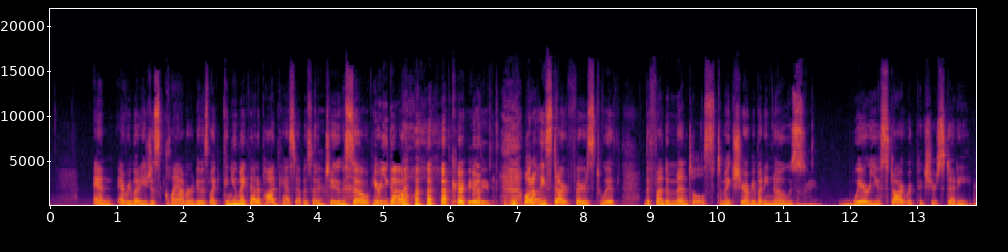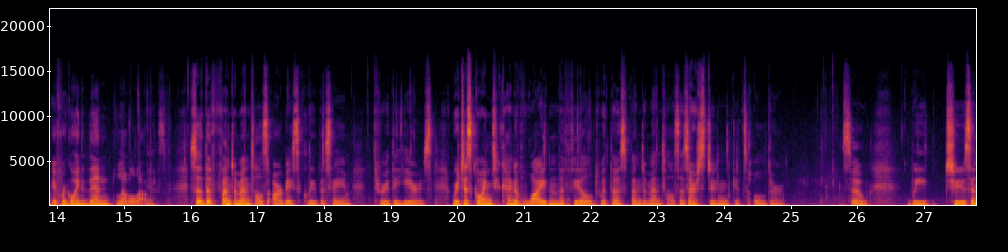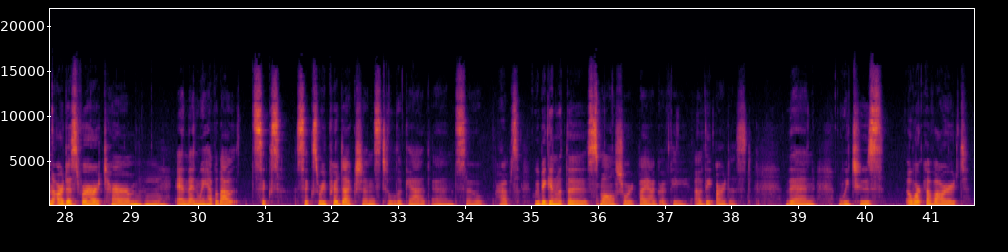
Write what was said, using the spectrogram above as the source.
And everybody just clamored. It was like, can you make that a podcast episode too? So here you go. Great. Why don't we start first with the fundamentals to make sure everybody knows right. where you start with picture study if we're mm-hmm. going to then level up? Yes. So the fundamentals are basically the same through the years. We're just going to kind of widen the field with those fundamentals as our student gets older. So we choose an artist for our term, mm-hmm. and then we have about six six reproductions to look at. And so perhaps we begin with the small short biography of the artist. Then we choose a work of art.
